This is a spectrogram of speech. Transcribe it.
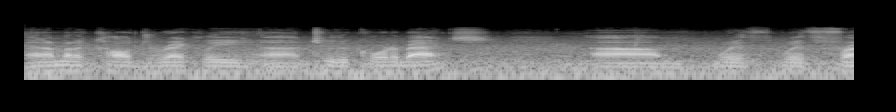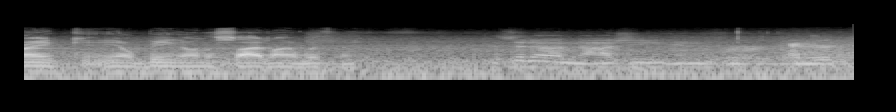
and I'm gonna call directly uh, to the quarterbacks, um, with with Frank, you know, being on the sideline with me. Is it uh, Najee in for Kendricks?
